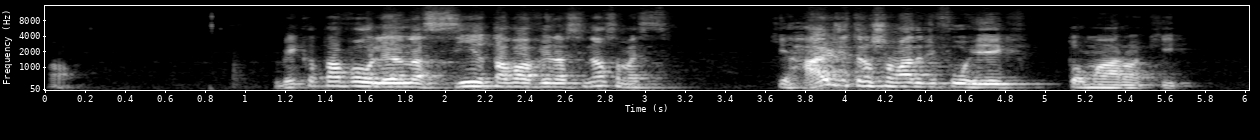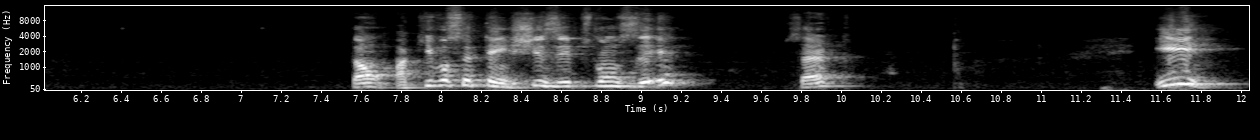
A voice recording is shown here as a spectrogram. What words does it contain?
Ó. Bem que eu estava olhando assim, eu estava vendo assim, nossa, mas que raio de transformada de Fourier que tomaram aqui? Então, aqui você tem XYZ, certo? E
